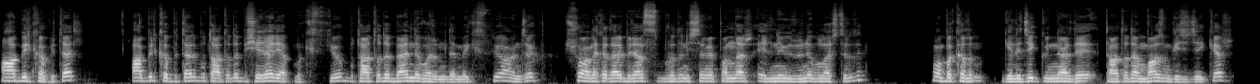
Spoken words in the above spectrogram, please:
A1 Kapital. A1 Kapital bu tahtada bir şeyler yapmak istiyor. Bu tahtada ben de varım demek istiyor ancak şu ana kadar biraz buradan işlem yapanlar eline yüzüne bulaştırdı. Ama bakalım gelecek günlerde tahtadan vaz mı geçecekler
